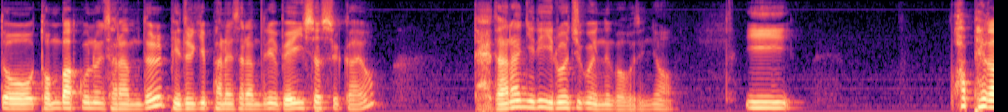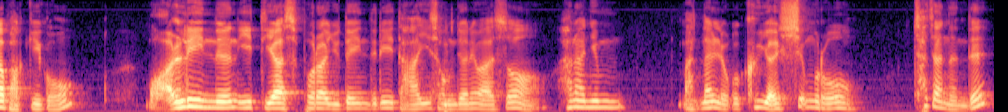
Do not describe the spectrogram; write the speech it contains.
또 돈 바꾸는 사람들, 비둘기 파는 사람들이 왜 있었을까요? 대단한 일이 이루어지고 있는 거거든요. 이 화폐가 바뀌고 멀리 있는 이 디아스포라 유대인들이 다 이 성전에 와서 하나님 만나려고 그 열심으로 찾았는데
